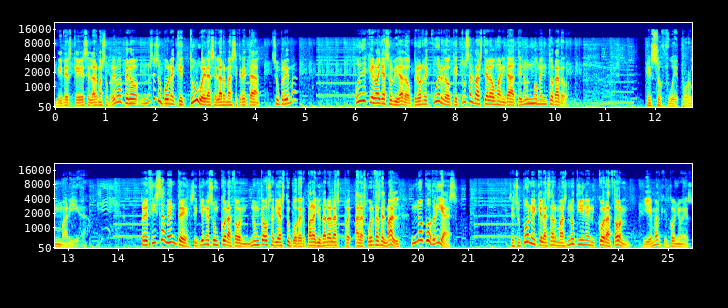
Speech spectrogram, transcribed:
Dices que es el arma suprema, pero ¿no se supone que tú eras el arma secreta suprema? Puede que lo hayas olvidado, pero recuerdo que tú salvaste a la humanidad en un momento dado. Eso fue por María. Precisamente, si tienes un corazón, nunca usarías tu poder para ayudar a las, a las fuerzas del mal. ¡No podrías! Se supone que las armas no tienen corazón. ¿Y Emer qué coño es?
